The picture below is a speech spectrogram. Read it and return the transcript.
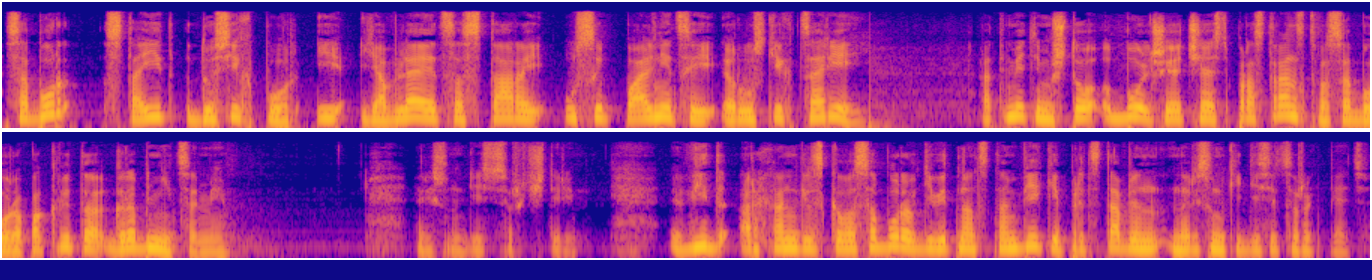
Собор стоит до сих пор и является старой усыпальницей русских царей. Отметим, что большая часть пространства собора покрыта гробницами. Рисунок 10.44. Вид Архангельского собора в XIX веке представлен на рисунке 10.45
